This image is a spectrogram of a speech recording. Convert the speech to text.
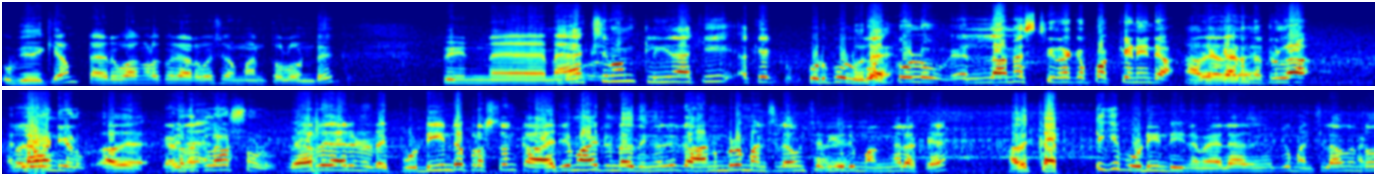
ഉപയോഗിക്കാം. ടയർ ഭാഗങ്ങളൊക്കെ ഒരു അറുപത് ശതമാനത്തോളം ഉണ്ട്. പിന്നെ മാക്സിമം ക്ലീൻ ആക്കി ഒക്കെ കൊടുക്കുള്ളൂ എല്ലാം എസ്റ്റീറൊക്കെ പക്കണീന്റെ കിടന്നിട്ടുള്ള എല്ലാ വണ്ടികളും. അതെ. കിടന്നിട്ടുള്ള പ്രശ്നമുള്ളൂ. വേറൊരു കാര്യമുണ്ട്. പൊടിന്റെ പ്രശ്നം കാര്യമായിട്ടുണ്ട്. നിങ്ങൾക്ക് കാണുമ്പോഴും മനസ്സിലാവും ചെറിയൊരു മങ്ങലൊക്കെ. അത് കട്ടിക്ക് പൊടിയുണ്ട് ഇതിന്റെ മേലെ. അത് നിങ്ങൾക്ക് മനസ്സിലാവുന്നുണ്ടോ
